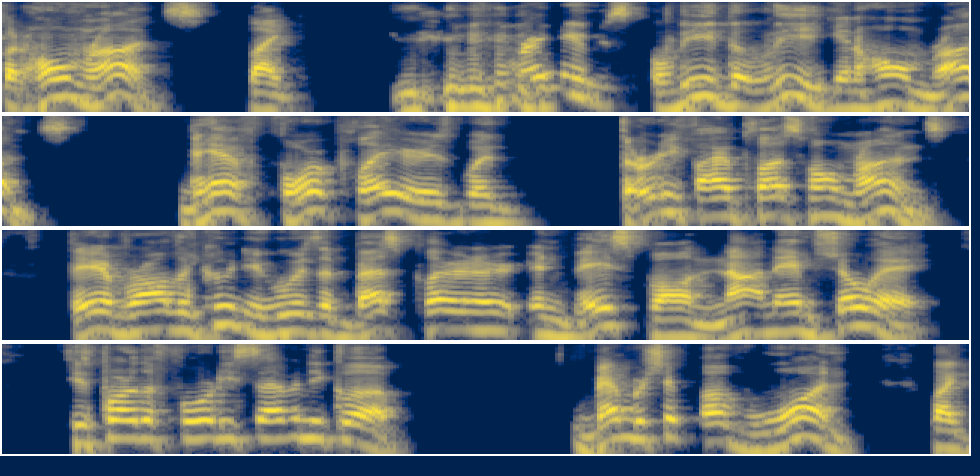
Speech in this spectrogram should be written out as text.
but home runs, like Braves lead the league in home runs. They have four players with 35 plus home runs. They have Ronald Acuna, who is the best player in baseball, not named Shohei. He's part of the 40 70 club, membership of one. Like,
